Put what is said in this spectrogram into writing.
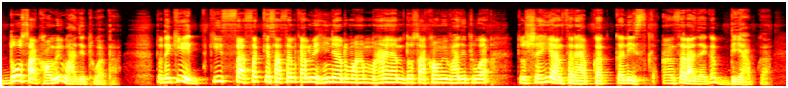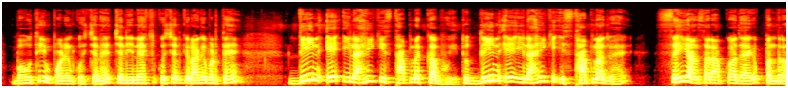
दो शाखाओं में विभाजित हुआ था। तो देखिए, किस शासक के शासनकाल में हीन यान और महायान दो शाखाओं में विभाजित हुआ? तो सही आंसर है आपका कनिष्क। आंसर आ जाएगा बी आपका। बहुत ही इंपॉर्टेंट क्वेश्चन है। चलिए नेक्स्ट क्वेश्चन की ओर आगे बढ़ते हैं। दीन ए इलाही की स्थापना कब हुई? तो दीन ए इलाही की स्थापना जो है, सही आंसर आपको आ जाएगा पंद्रह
